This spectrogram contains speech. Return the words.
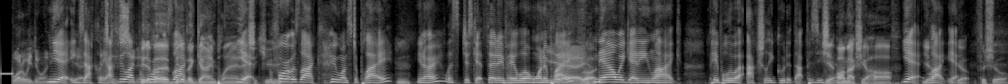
what are we doing? Yeah, here? exactly. it's I feel like considered. Bit of Before it a was bit of a game plan Yeah, executed. before it was like who wants to play, mm. you know, let's just get 13 people that want to play. Yeah, yeah. Right. Now we're getting like people who are actually good at that position. yeah, I'm actually a half. Yeah, like, yeah. yeah, for sure.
